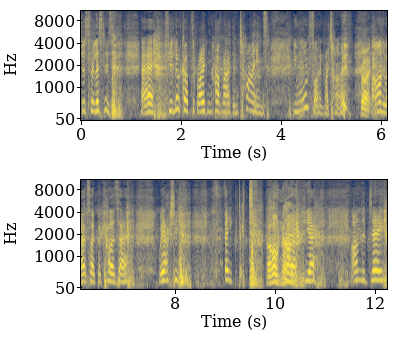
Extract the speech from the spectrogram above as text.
Just for listeners, uh, if you look up the Brighton Half Marathon times, you won't find my time Right. on the website because uh, we actually faked it. Oh no. Uh, yeah, on the day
